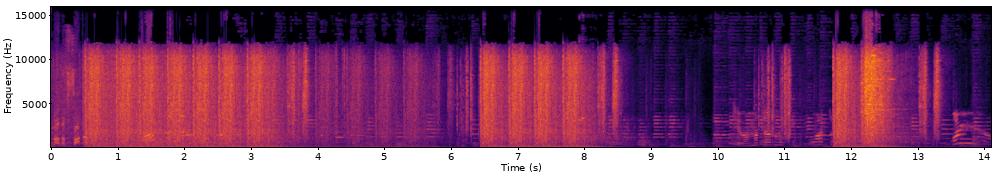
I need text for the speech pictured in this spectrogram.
motherfucker. Se va a matar los cuatro. ¡Hola!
